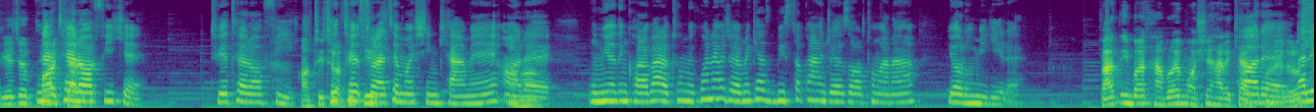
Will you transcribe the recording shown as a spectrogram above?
یه جا نه پارک کرده؟ ترافیکه. توی ترافیک. توی که ت- ترافیکی؟ سرعت ماشین کمه. آره. اون میاد این کارا براتون می‌کنه و جرمه که از 20 تا 50 هزار تومنم یارو می‌گیره. بعد این باید همراه ماشین حرکت کنه آره درسته؟ ولی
